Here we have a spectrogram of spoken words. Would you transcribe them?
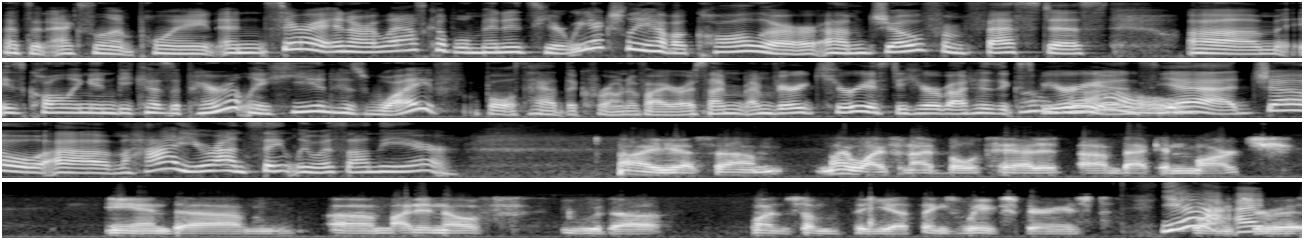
That's an excellent point. And Sarah, in our last couple minutes here, we actually have a caller. Um, Joe from Festus um, is calling in because apparently he and his wife both had the coronavirus. I'm, I'm very curious to hear about his experience. Oh, wow. Yeah. Joe, um, hi, you're on St. Louis on the air. Hi, yes. Um, my wife and I both had it um, back in March. And um, I didn't know if you would. Uh, on some of the uh, things we experienced. Yeah, I,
